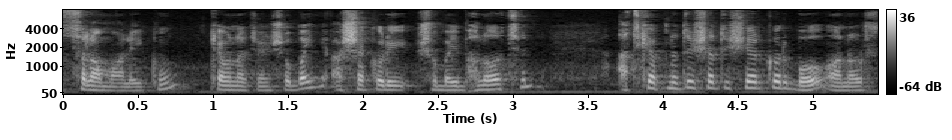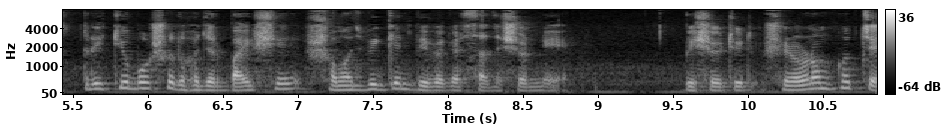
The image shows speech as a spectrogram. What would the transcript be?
আসসালামু আলাইকুম। কেমন আছেন সবাই? আশা করি সবাই ভালো আছেন। আজকে আপনাদের সাথে শেয়ার করব অনার্স তৃতীয় বর্ষ দু হাজার বাইশে সমাজবিজ্ঞান বিভাগের সাজেশন নিয়ে। বিষয়টির শিরোনাম হচ্ছে,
